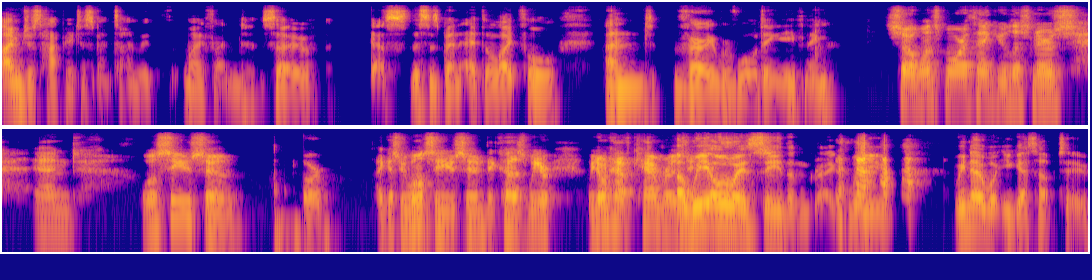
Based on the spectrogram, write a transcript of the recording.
I'm just happy to spend time with my friend. So, yes, this has been a delightful and very rewarding evening. So once more, thank you, listeners, and we'll see you soon. Or I guess we won't see you soon because we're we don't have cameras. Oh, we always see them, Greg. We we know what you get up to.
